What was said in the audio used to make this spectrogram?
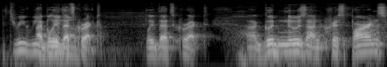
the three week I believe that's correct. I believe that's correct. Uh, good news on Krys Barnes.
